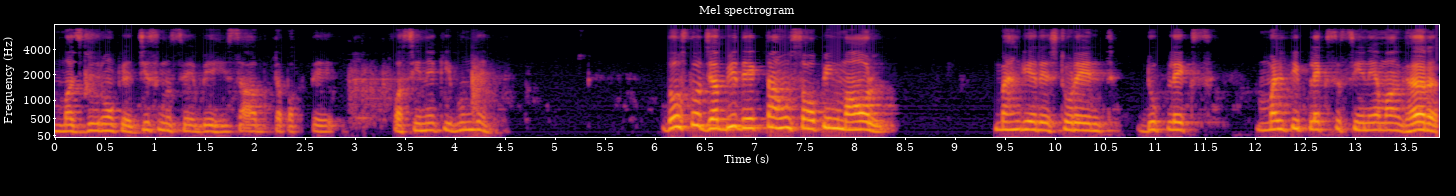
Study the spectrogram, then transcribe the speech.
मजदूरों के जिस्म से बेहिसाब टपकते पसीने की बूंदें। दोस्तों, जब भी देखता हूँ शॉपिंग मॉल महँगे रेस्टोरेंट डुप्लेक्स मल्टीप्लेक्स सिनेमा घर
